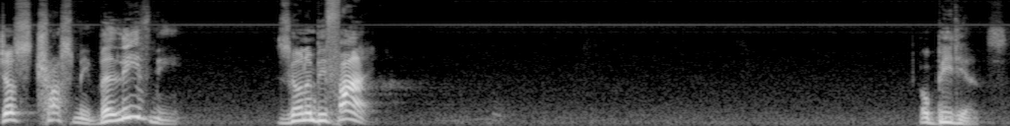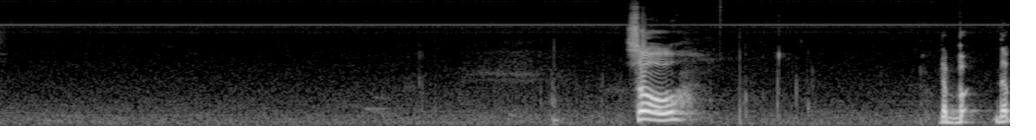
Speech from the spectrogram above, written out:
Just trust me. Believe me. It's going to be fine. Obedience. So, the, the,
